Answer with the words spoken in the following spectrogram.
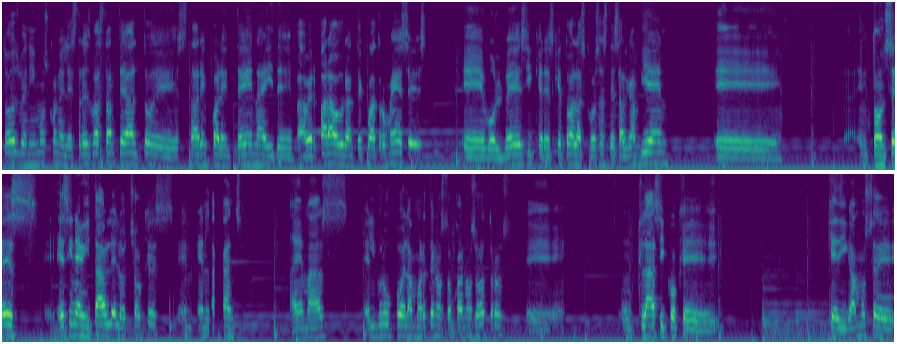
todos venimos con el estrés bastante alto de estar en cuarentena y de haber parado durante cuatro meses. Eh, volvés y querés que todas las cosas te salgan bien. Eh, entonces es inevitable los choques en, en, la cancha. Además, el grupo de la muerte nos tocó a nosotros. Eh, un clásico que, que digamos se,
